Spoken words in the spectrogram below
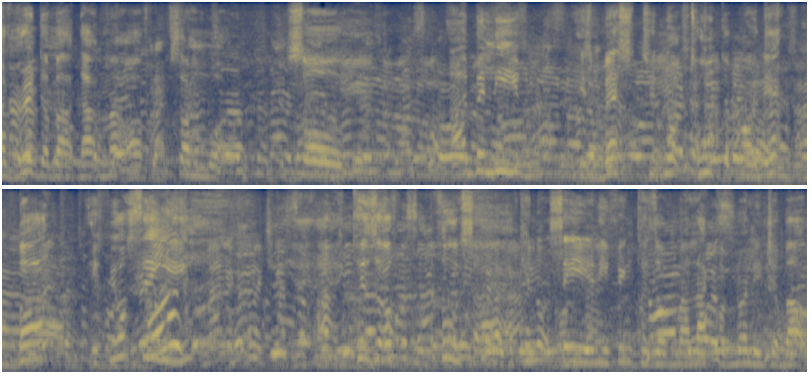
I've read about that matter somewhat, so I believe it's best to not talk about it. But if you're saying, because of course I, I cannot say anything because of my lack of knowledge about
